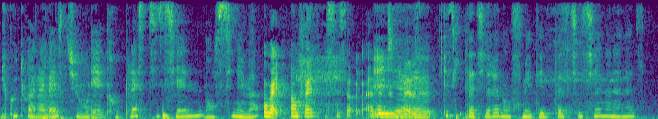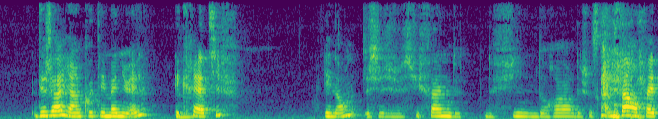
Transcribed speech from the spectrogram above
du coup, toi, à la base, tu voulais être plasticienne dans le cinéma. Ouais, en fait, c'est ça, à la Et toute base. euh, qu'est-ce qui t'attirait dans ce métier de plasticienne à la base? Déjà, il y a un côté manuel et Mhm. créatif énorme. Je, je suis fan de, de films d'horreur, de choses comme ça en fait.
